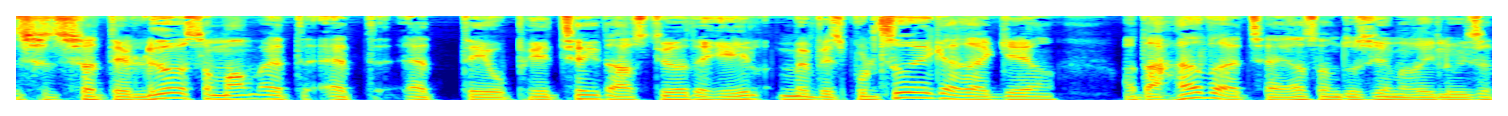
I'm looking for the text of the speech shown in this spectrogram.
Så, så det lyder som om, at, at, at det er jo PT, der har styret det hele. Men hvis politiet ikke har reageret, og der havde været terror, som du siger, Marie-Louise,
